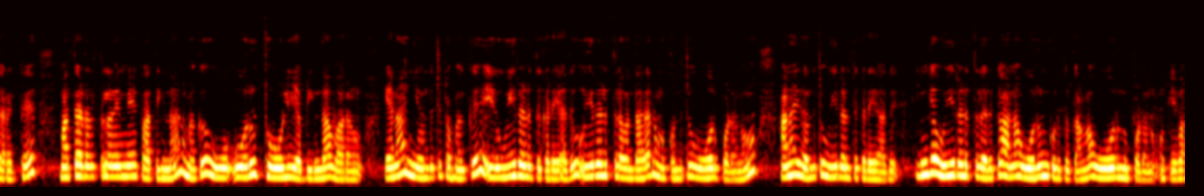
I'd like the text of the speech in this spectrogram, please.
கரெக்டு மற்ற இடத்துலையுமே பார்த்தீங்கன்னா நமக்கு ஒரு தோழி அப்படின்னு தான் வரணும். ஏன்னா இங்கே வந்துட்டு நமக்கு இது உயிரெழுத்து கிடையாது. உயிரெழுத்தில் வந்தால் தான் நமக்கு வந்துட்டு ஓர் போடணும். ஆனால் இது வந்துட்டு உயிரெழுத்து கிடையாது. இங்கே உயிரெழுத்தில் இருக்குது ஆனால் ஒருன்னு கொடுத்துருக்காங்க ஓர்னு போடணும். ஓகேவா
